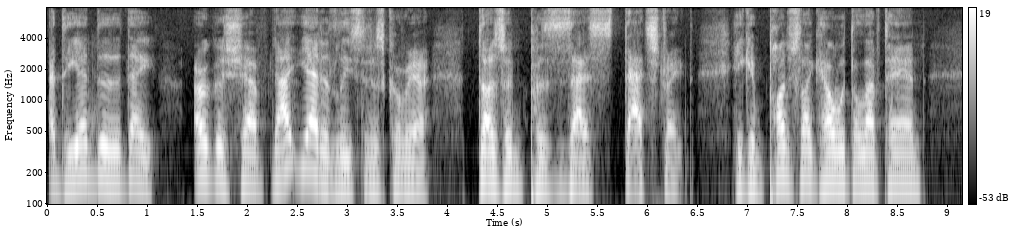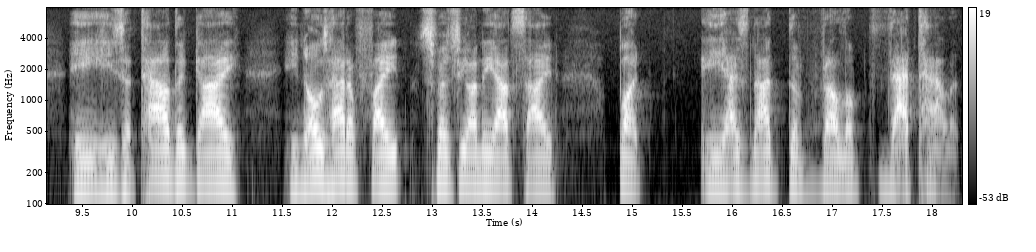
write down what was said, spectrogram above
At the end of the day, Ergashev, not yet at least in his career, doesn't possess that strength. He can punch like hell with the left hand. He he's a talented guy. He knows how to fight, especially on the outside, but he has not developed that talent,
